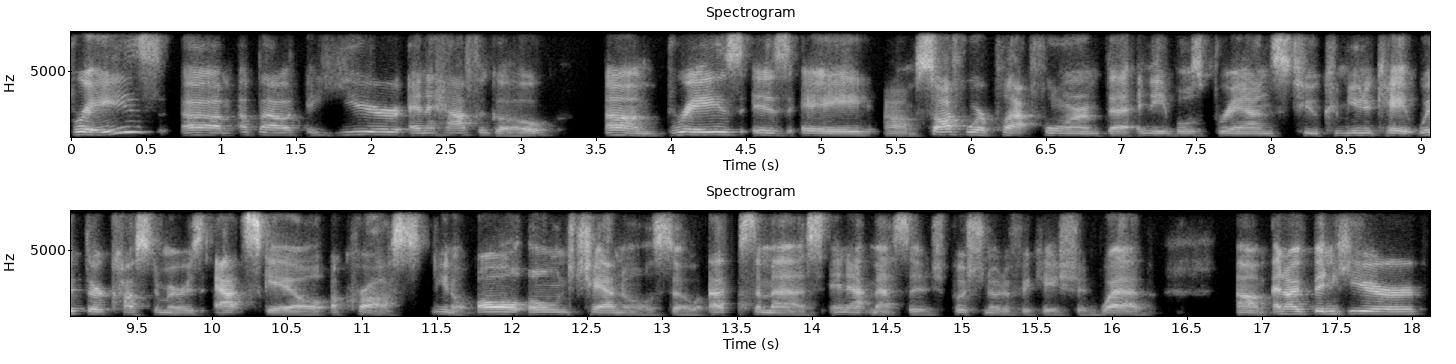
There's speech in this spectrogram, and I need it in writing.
Braze um, about a year and a half ago um, Braze is a um, software platform that enables brands to communicate with their customers at scale across, you know, all owned channels. So SMS, in-app message, push notification, web. Um, and I've been here,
